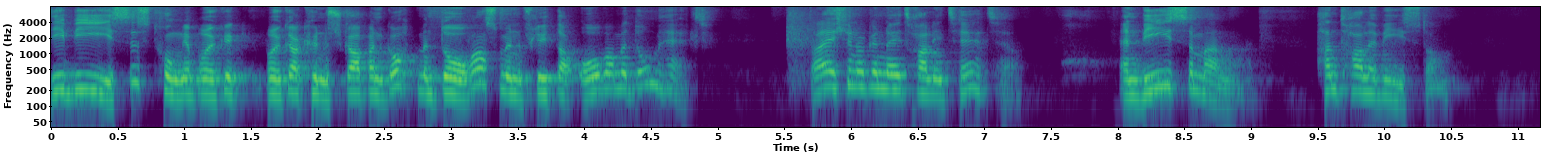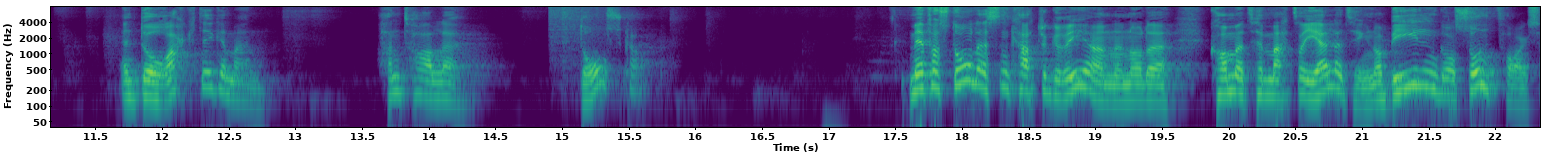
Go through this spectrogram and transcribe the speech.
De vises tunge bruker, bruker kunnskapen godt, men dårers munn flyter over med dumhet. Det er ikke noen nøytralitet her. En vis mann, han taler visdom. En dåraktig mann, han taler dårskap. Vi forstår disse kategoriene når det kommer til materielle ting. Når bilen går sunt, f.eks.,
